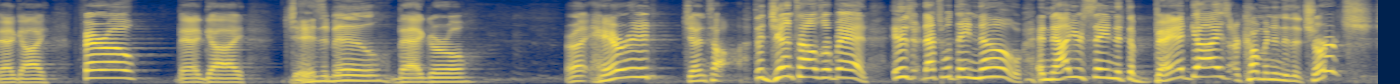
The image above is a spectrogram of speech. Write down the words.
bad guy. Pharaoh, bad guy. Jezebel, bad girl. All right, Herod, Gentile. The Gentiles are bad. Israel, that's what they know. And now you're saying that the bad guys are coming into the church?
